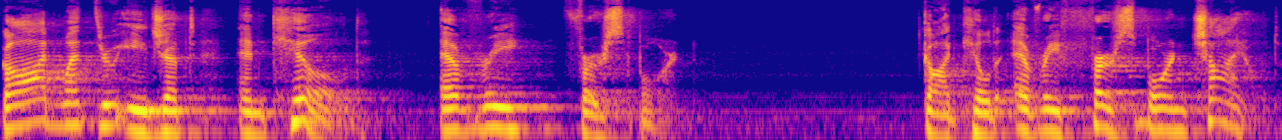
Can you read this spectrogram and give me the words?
God went through Egypt and killed every firstborn. God killed every firstborn child.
